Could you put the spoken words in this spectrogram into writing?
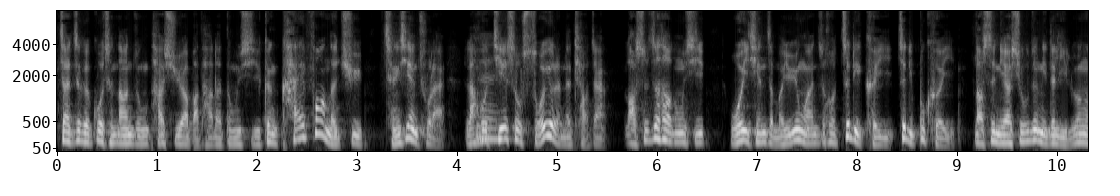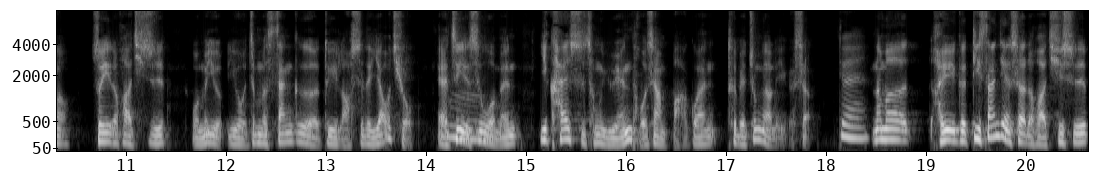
在这个过程当中，他需要把他的东西更开放的去呈现出来，然后接受所有人的挑战。老师这套东西。我以前怎么用完之后，这里可以，这里不可以。老师，你要修正你的理论哦。所以的话，其实我们有有这么三个对老师的要求，哎，这也是我们一开始从源头上把关特别重要的一个事儿。对，那么还有一个第三件事的话，其实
